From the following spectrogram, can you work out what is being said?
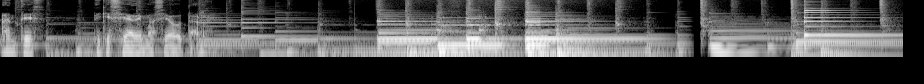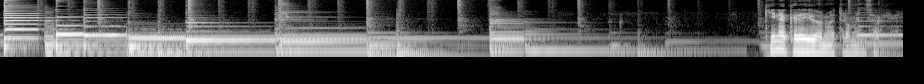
antes de que sea demasiado tarde. ¿Quién ha creído nuestro mensaje?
